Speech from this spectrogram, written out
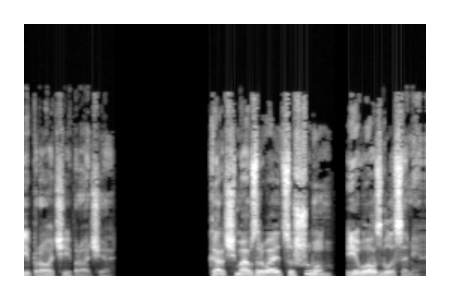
и прочее, прочее. Корчма взрывается шумом и возгласами.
